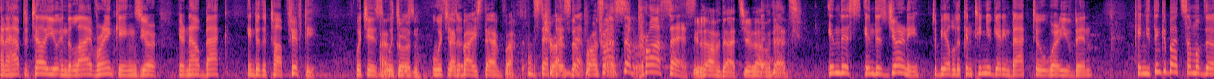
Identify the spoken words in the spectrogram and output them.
and I have to tell you in the live rankings, you're you're now back into the top 50. Which is That's which good. is which step is by step. step Trust by step. the process. Trust the process. You love that. You love that. in this in this journey to be able to continue getting back to where you've been can you think about some of the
